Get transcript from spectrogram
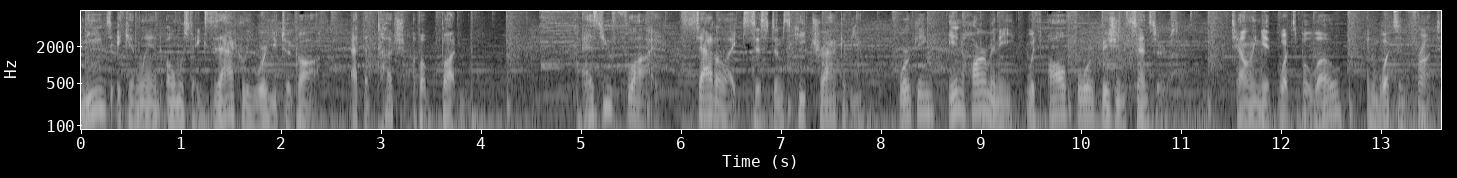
means it can land almost exactly where you took off, at the touch of a button. As you fly, satellite systems keep track of you, working in harmony with all four vision sensors, telling it what's below and what's in front.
